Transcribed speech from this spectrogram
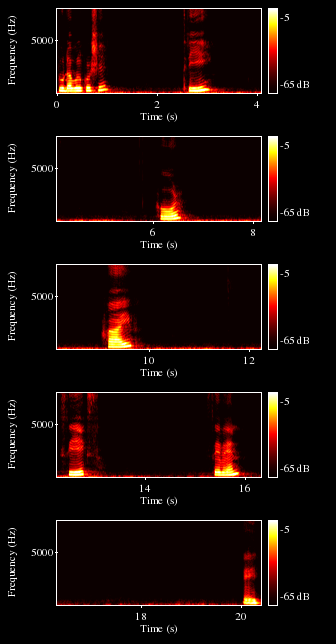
Two double crochet three four five six seven eight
